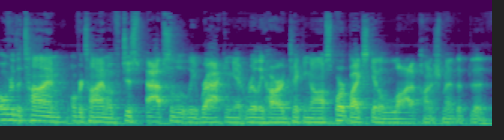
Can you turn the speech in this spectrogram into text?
over the time, over time of just absolutely racking it really hard, taking off, sport bikes get a lot of punishment. The, the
